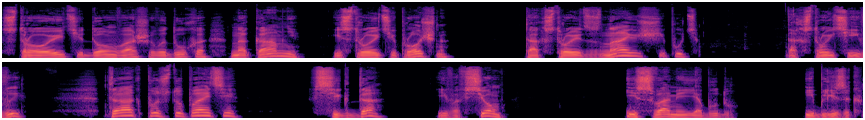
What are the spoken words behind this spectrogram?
строите дом вашего духа на камне и строите прочно. Так строит знающий путь. Так стройте и вы. Так поступайте всегда и во всем, и с вами я буду, и близок.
